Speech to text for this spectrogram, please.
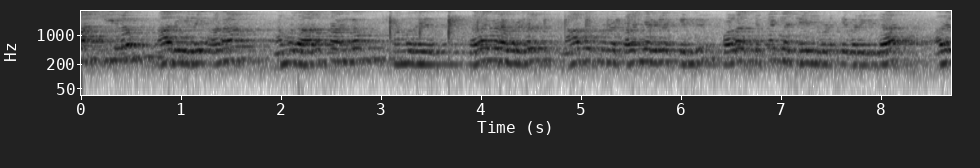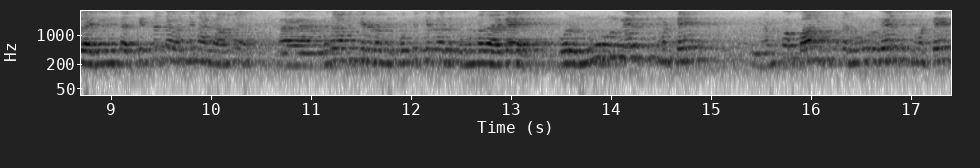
ஆட்சியிலும் நாடு இல்லை. ஆனால் நமது அரசாங்கம் நமது தலைவர் அவர்கள் நாதேஸ்வரர் கலைஞர்களுக்கு என்று பல திட்டங்களை செயல்படுத்தி வருகின்றார் அதில் இந்த திட்டத்தை வந்து நாங்கள் அம முதலமைச்சரிடம் கொண்டு செல்வதற்கு முன்னதாக ஒரு நூறு பேருக்கு மட்டும் ரொம்ப பாதிக்கப்பட்ட நூறு பேருக்கு மட்டும்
